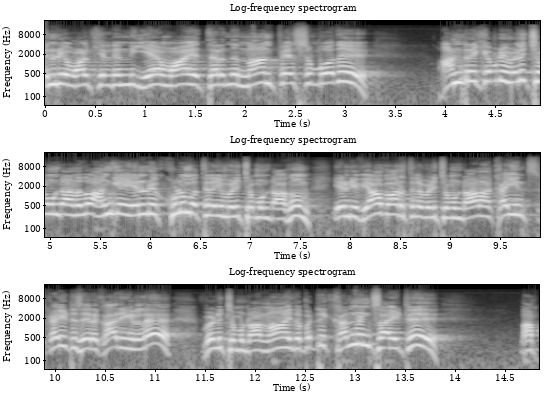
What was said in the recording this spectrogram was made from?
என்னுடைய வாழ்க்கையில் நின்று என் வாயை திறந்து நான் பேசும்போது அன்றைக்கு எப்படி வெளிச்சம் உண்டானதோ அங்கே என்னுடைய குடும்பத்திலையும் வெளிச்சம் உண்டாகும். என்னுடைய வியாபாரத்தில் வெளிச்சம் உண்டாகும். நான் கையின் கையிட்டு செய்கிற காரியங்களில் வெளிச்சம் உண்டாகும். நான் இதை பற்றி கன்வின்ஸ் ஆகிட்டு நான்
